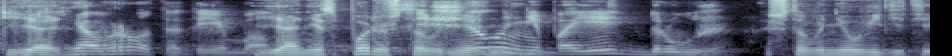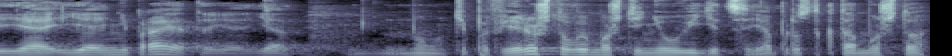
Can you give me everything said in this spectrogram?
Я- Я, в рот это ебал. я не спорю, что вы Сейшелы не, не поедет друже. что вы не увидите. Я, я не про это. Я, я, ну, типа, верю, что вы можете не увидеться. Я просто к тому, что,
